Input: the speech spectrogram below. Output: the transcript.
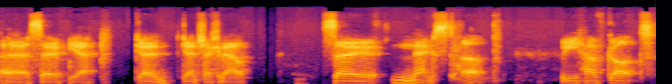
Uh, so yeah, go and go and check it out. So next up, we have got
